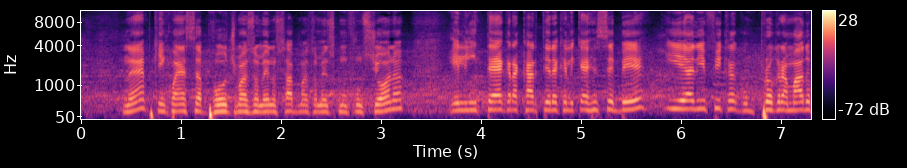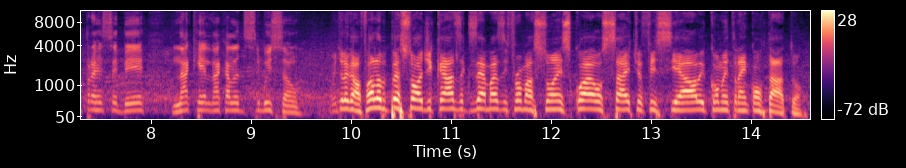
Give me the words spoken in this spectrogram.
Né? Quem conhece a Uphold mais ou menos sabe mais ou menos como funciona. Ele integra a carteira que ele quer receber e ali fica programado para receber naquele, naquela distribuição. Muito legal. Fala para o pessoal de casa, quiser mais informações, qual é o site oficial e como entrar em contato.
